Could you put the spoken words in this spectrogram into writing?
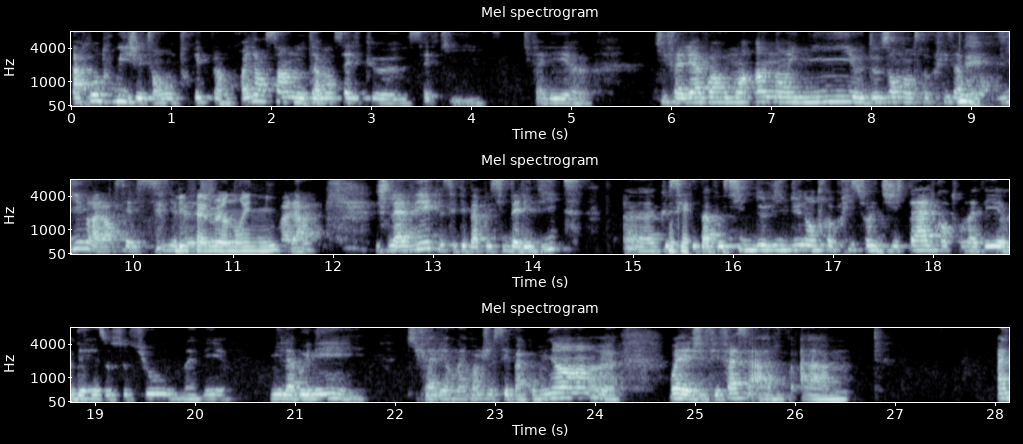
Par contre, oui, j'étais entourée de plein de croyances, hein, notamment celle que celle qui qu'il fallait euh, qu'il fallait avoir au moins un an et demi, deux ans d'entreprise avant d'en vivre. Alors celle-ci, les fameux un an et demi. Voilà, je l'avais que c'était pas possible d'aller vite euh, que c'était pas possible de vivre d'une entreprise sur le digital quand on avait euh, des réseaux sociaux, on avait 1000 euh, abonnés et qu'il fallait en avoir je sais pas combien. Ouais, j'ai fait face à, à, à,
